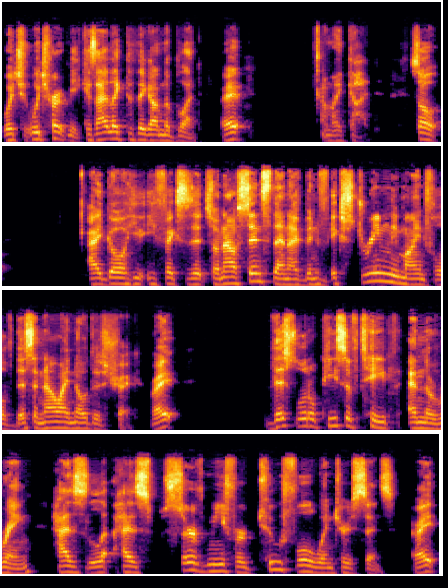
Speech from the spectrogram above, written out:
Which which hurt me because I like to think I'm the blunt, right? Oh my god. So I go. He he fixes it. So now since then I've been extremely mindful of this, and now I know this trick, right? This little piece of tape and the ring has has served me for two full winters since, right?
